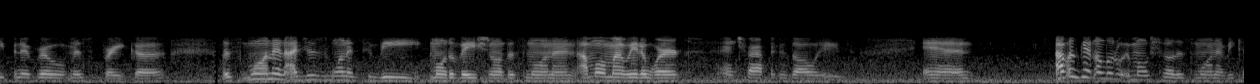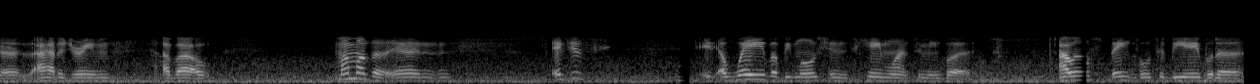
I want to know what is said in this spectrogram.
keeping it real with Miss Breaker. This morning, I just wanted to be motivational this morning. I'm on my way to work, and traffic as always. And I was getting a little emotional this morning because I had a dream about my mother, and it just it, a wave of emotions came onto me. But I was thankful to be able to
